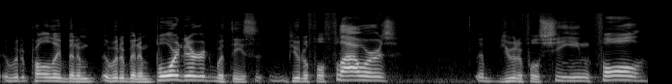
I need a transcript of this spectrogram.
It would have probably been it would have been embroidered with these beautiful flowers, a beautiful sheen, fall.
